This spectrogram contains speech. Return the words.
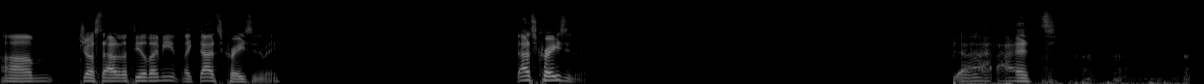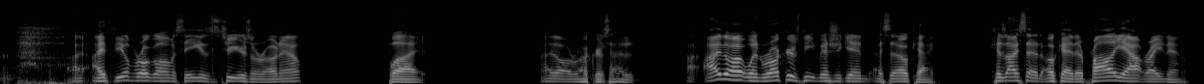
um, just out of the field, I mean, like that's crazy to me. That's crazy to me. Uh, it's, I, I feel for Oklahoma State because it's two years in a row now, but I thought Rutgers had it. I, I thought when Rutgers beat Michigan, I said okay, because I said okay, they're probably out right now.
